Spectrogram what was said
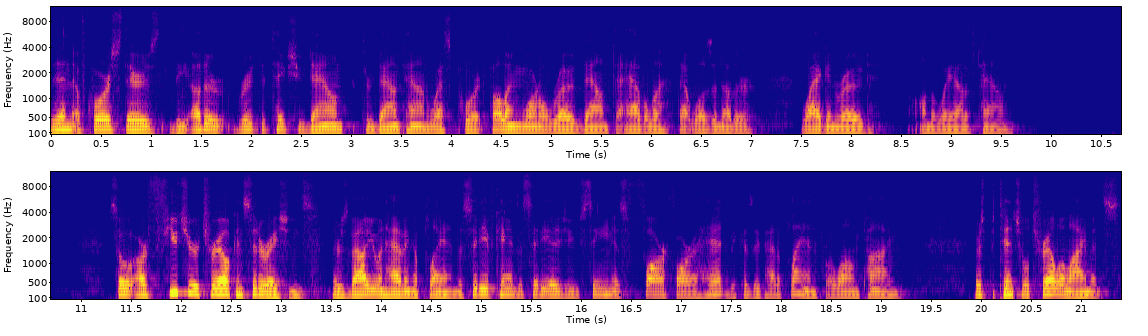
Then, of course, there's the other route that takes you down through downtown Westport, following Wornall Road down to Avila. That was another wagon road on the way out of town. So, our future trail considerations there's value in having a plan. The city of Kansas City, as you've seen, is far, far ahead because they've had a plan for a long time. There's potential trail alignments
